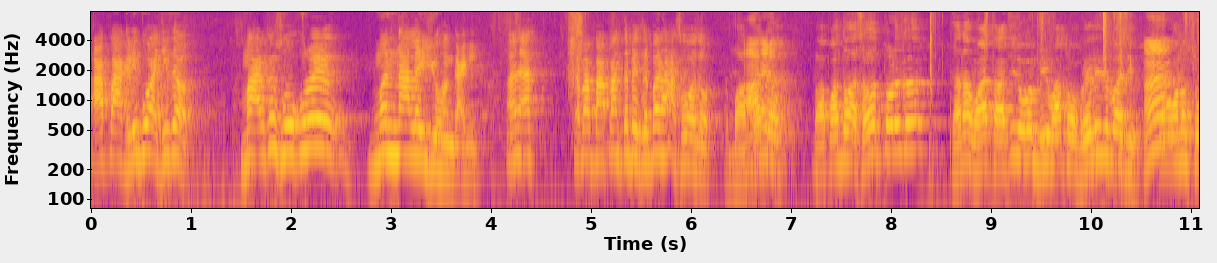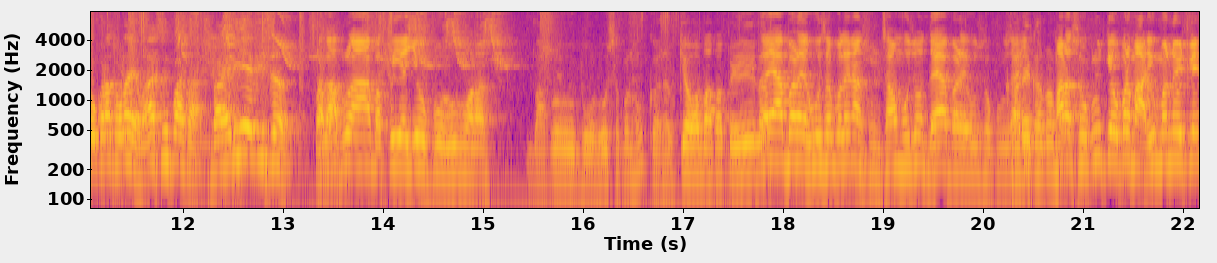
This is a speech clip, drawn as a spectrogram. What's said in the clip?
આ પાઘડી બોજી તો. મારો તો છોકરો મન ના લઈ ગયો હંગાજી અને આ તમારા બાપાને તમે જબર હાસો હતો. બાપા હા, તો બાપા તો હાસો જ પડે કે તારા વાત સાચી છે મેં વાત ઓભરેલી છે પાછી. હા? છોકરા થોડા એવા છે પાછા. બાયડી એવી છે. બાપા આપણું આ બપૈયા જેવું ભોળું માણસ. બાપુ બોલવું છે પણ શું કરે કેવા બાપા પેલા? દયા બળે એવું છે બોલે ના સુનસામ હું દયા બળે એવું છોકરું ખરેખર મારા છોકરું કેવું પણ મારી ઉંમરનું એટલે.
